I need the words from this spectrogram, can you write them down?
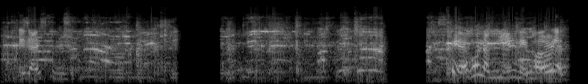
এই যাই এখন আমি ভালো লাগছে।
